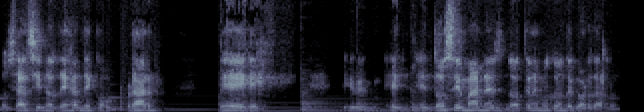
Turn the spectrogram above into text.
O sea, si nos dejan de comprar eh, en, dos semanas, no tenemos dónde guardarlo.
